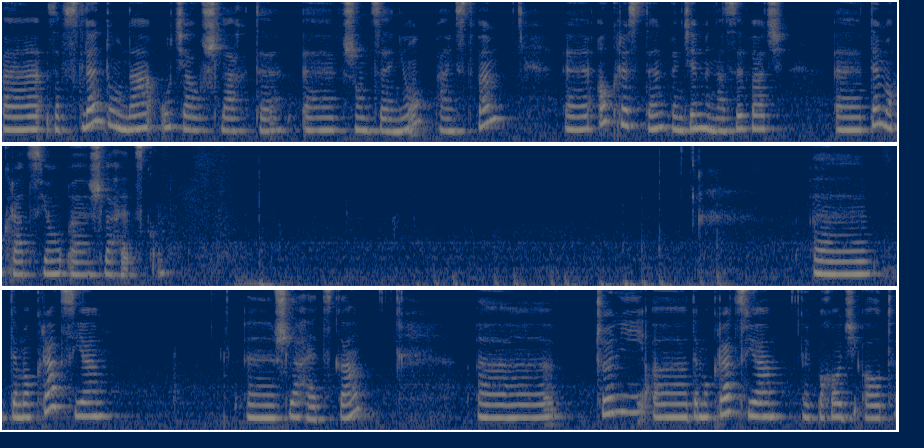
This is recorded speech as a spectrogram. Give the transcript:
E, Ze względu na udział szlachty e, w rządzeniu państwem, e, okres ten będziemy nazywać e, demokracją e, szlachecką. Demokracja e, szlachecka, e, czyli e, demokracja pochodzi od e,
